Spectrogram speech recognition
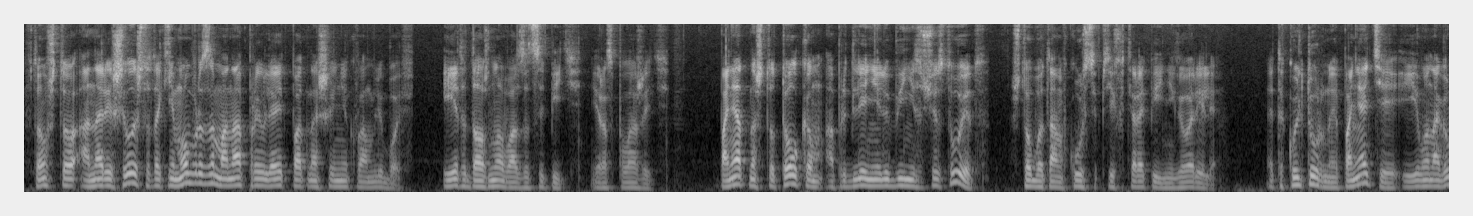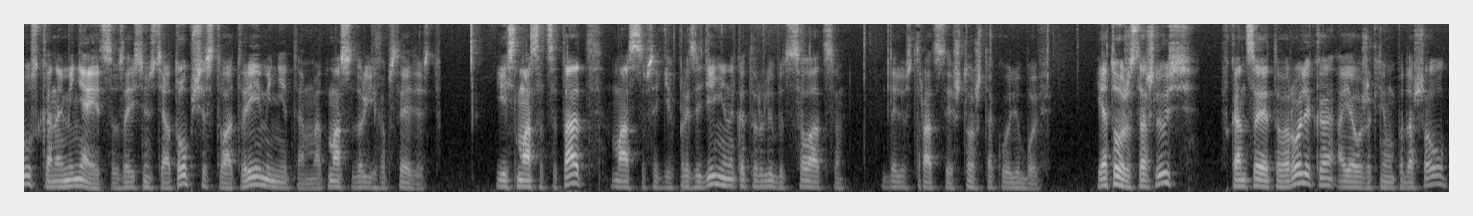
в том, что она решила, что таким образом она проявляет по отношению к вам любовь. И это должно вас зацепить и расположить. Понятно, что толком определения любви не существует, что бы там в курсе психотерапии не говорили – это культурное понятие, и его нагрузка, она меняется в зависимости от общества, от времени, там, от массы других обстоятельств. Есть масса цитат, масса всяких произведений, на которые любят ссылаться для иллюстрации, что же такое любовь. Я тоже сошлюсь в конце этого ролика, а я уже к нему подошел,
